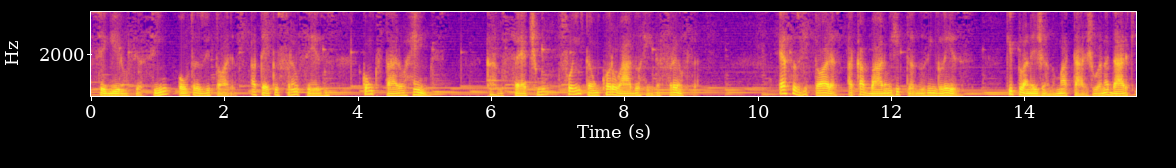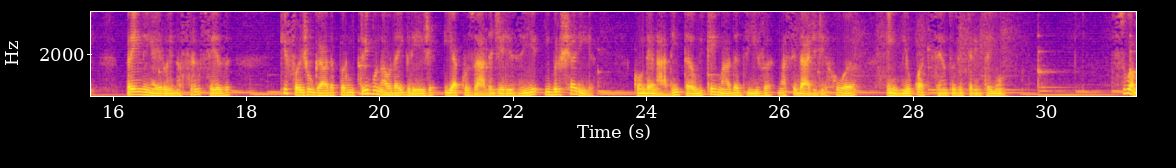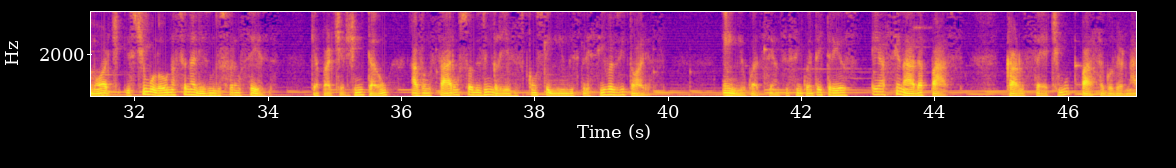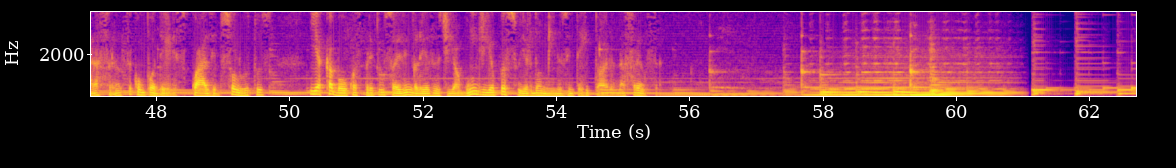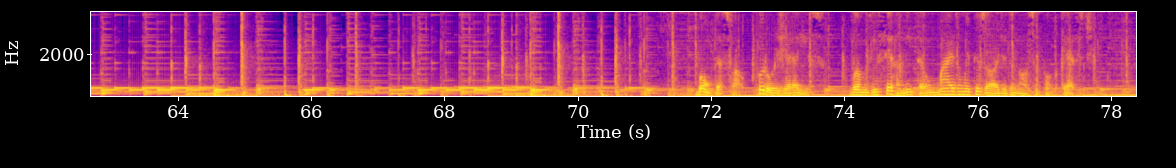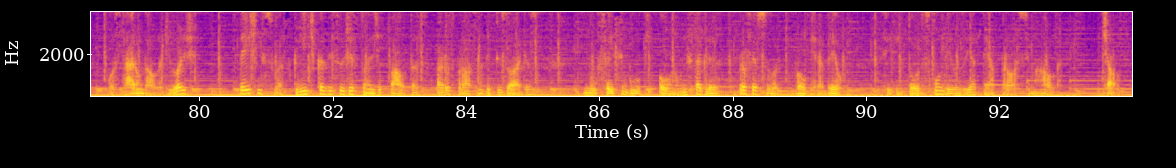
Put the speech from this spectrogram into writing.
Seguiram-se assim outras vitórias, até que os franceses conquistaram Reims. Carlos VII foi então coroado rei da França. Essas vitórias acabaram irritando os ingleses, que, planejando matar Joana d'Arc, prendem a heroína francesa, que foi julgada por um tribunal da igreja e acusada de heresia e bruxaria, condenada então e queimada viva na cidade de Rouen em 1431. Sua morte estimulou o nacionalismo dos franceses, que a partir de então avançaram sobre os ingleses, conseguindo expressivas vitórias. Em 1453 é assinada a paz. Carlos VII passa a governar a França com poderes quase absolutos e acabou com as pretensões inglesas de algum dia possuir domínios em território da França. Bom, pessoal, por hoje era isso. Vamos encerrando então mais um episódio do nosso podcast. Gostaram da aula de hoje? Deixem suas críticas e sugestões de pautas para os próximos episódios no Facebook ou no Instagram, Professor Valmir Abreu. Fiquem todos com Deus e até a próxima aula. Tchau!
